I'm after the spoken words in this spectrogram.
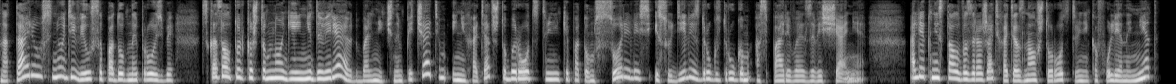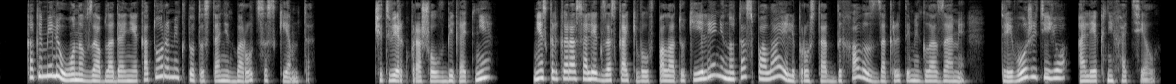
Нотариус не удивился подобной просьбе, сказал только, что многие не доверяют больничным печатям и не хотят, чтобы родственники потом ссорились и судились друг с другом, оспаривая завещание. Олег не стал возражать, хотя знал, что родственников у Лены нет, как и миллионов, за обладание которыми кто-то станет бороться с кем-то. Четверг прошел в беготне. Несколько раз Олег заскакивал в палату к Елене, но та спала или просто отдыхала с закрытыми глазами. Тревожить ее Олег не хотел.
